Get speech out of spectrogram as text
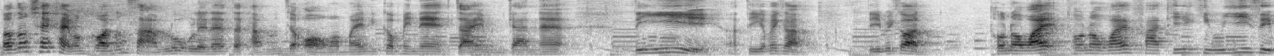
เราต้องใช้ไข่มังกรทั้งสามลูกเลยนะ แต่ถามมันจะออกมาไหมนี่ก็ไม่แน่ใจเหมือนกันฮะ ตีอะตีไปก่อน ตีไปก่อน ทนเอาไว้ ทนเอาไว้ ฟาทีคิวยี่สิบ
